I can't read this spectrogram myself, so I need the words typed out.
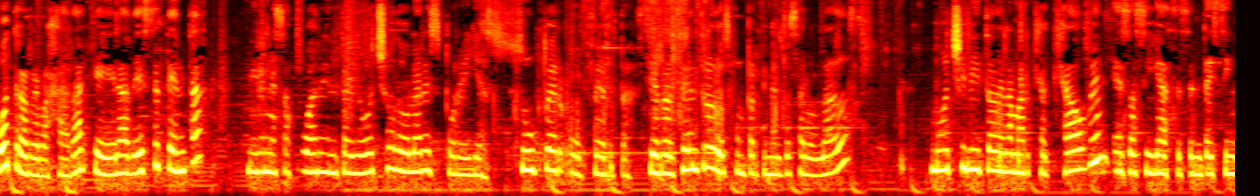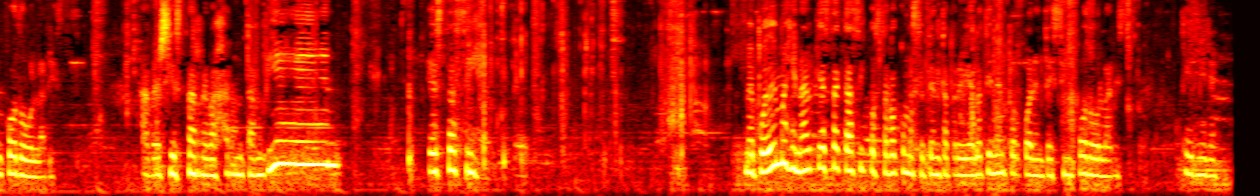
Otra rebajada que era de 70 Miren esa 48 dólares por ella. Súper oferta. Cierra el centro, dos compartimentos a los lados. Mochilita de la marca Calvin. Esa sigue a 65 dólares. A ver si esta rebajaron también. Esta sí. Me puedo imaginar que esta casi costaba como 70, pero ya la tienen por 45 dólares. Ok, miren,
